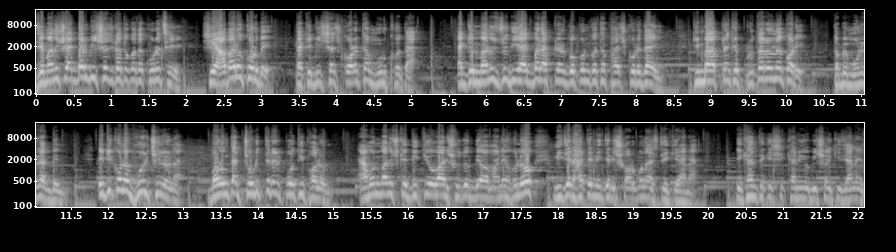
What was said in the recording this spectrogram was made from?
যে মানুষ একবার বিশ্বাসঘাতকতা করেছে, সে আবারও করবে। তাকে বিশ্বাস করাটা মূর্খতা। একজন মানুষ যদি একবার আপনার গোপন কথা ফাঁস করে দেয়, কিংবা আপনাকে প্রতারণা করে, তবে মনে রাখবেন, এটি কোনো ভুল ছিল না, বরং তার চরিত্রের প্রতিফলন। এমন মানুষকে দ্বিতীয়বার সুযোগ দেওয়া মানে হলো নিজের হাতে নিজের সর্বনাশ ডেকে আনা। এখান থেকে শিক্ষণীয় বিষয় কি জানেন?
